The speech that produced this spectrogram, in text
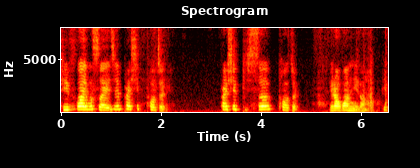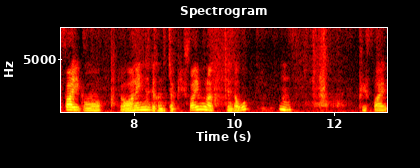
B5 사이즈 80 퍼즐 80 피스 퍼즐 이라고 합니다. B5 저 안에 있는 게 근데 진짜 B5나 된다고? 응. B5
